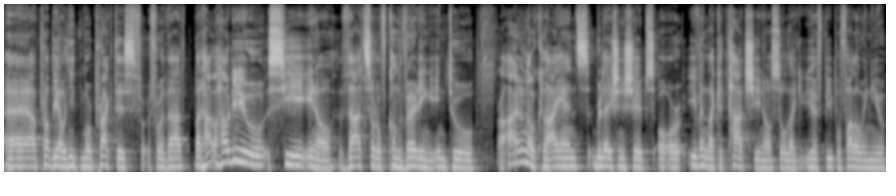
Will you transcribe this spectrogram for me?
Uh, probably I would need more practice for, for that. But how, how do you see, you know, that sort of converting into, uh, I don't know, clients, relationships, or, or even like a touch, you know? So like you have people following you.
